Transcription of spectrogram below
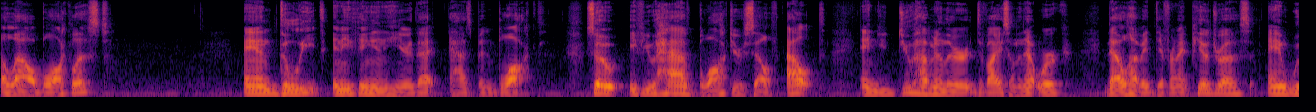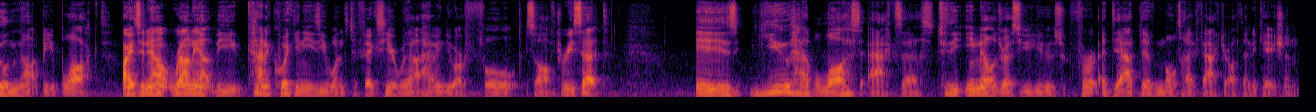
allow block list, and delete anything in here that has been blocked. So if you have blocked yourself out and you do have another device on the network, that will have a different IP address and will not be blocked. All right, so now rounding out the kind of quick and easy ones to fix here without having to do our full soft reset is you have lost access to the email address you use for adaptive multi-factor authentication.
